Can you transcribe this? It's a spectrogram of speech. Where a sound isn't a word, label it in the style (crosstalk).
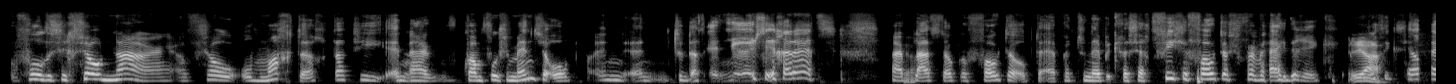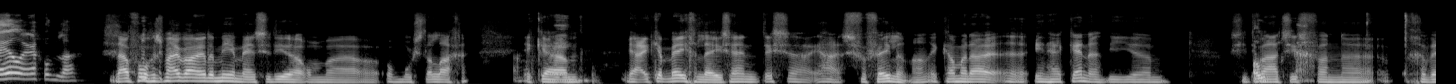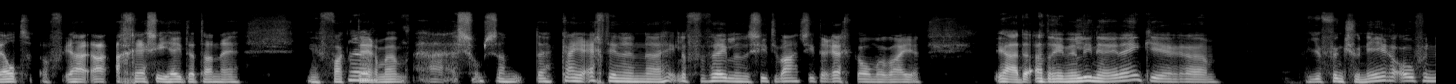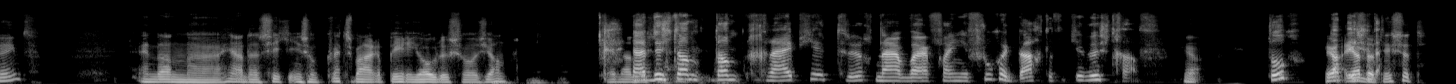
voelde zich zo naar of zo onmachtig dat hij. En hij kwam voor zijn mensen op. En, en toen dacht ik: nu een sigaret. Maar hij Ja. plaatste ook een foto op de app. En toen heb ik gezegd: vieze foto's verwijder ik. Ja. moest ik zelf heel erg om lachen. Nou, volgens mij waren er meer mensen die daarom eh om moesten lachen. Ik, ehm, ja, ik heb meegelezen en het is, eh, ja, het is vervelend, man. Ik kan me daarin in herkennen, die ehm, situaties van eh, geweld. Of ja, agressie heet dat dan eh, in vaktermen. Ah, soms dan, dan kan je echt in een eh, hele vervelende situatie terechtkomen waar je ja, de adrenaline in één keer ehm, je functioneren overneemt. En dan, eh, ja, dan zit je in zo'n kwetsbare periode zoals Jan. En dan Ja, is dus het- dan, dan grijp je terug naar waarvan je vroeger dacht dat het je rust gaf. Ja. Toch? ja, dat ja, is het. dat is het.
